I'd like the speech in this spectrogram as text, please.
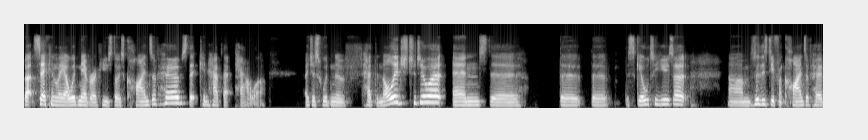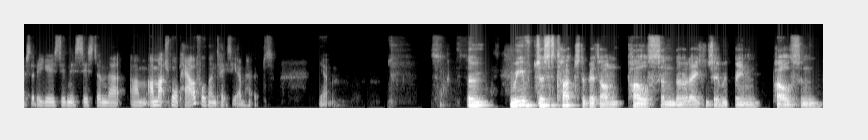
But secondly, I would never have used those kinds of herbs that can have that power. I just wouldn't have had the knowledge to do it and the the the, the skill to use it. Um, so there's different kinds of herbs that are used in this system that um, are much more powerful than TCM herbs. Yeah. So we've just touched a bit on pulse and the relationship between pulse and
